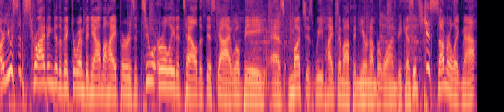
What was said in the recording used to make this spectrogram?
Are you subscribing to the Victor Wembanyama hype, or is it too early to tell that this guy will be as much as we've hyped him up in year number one? Because it's just summer league, Matt.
